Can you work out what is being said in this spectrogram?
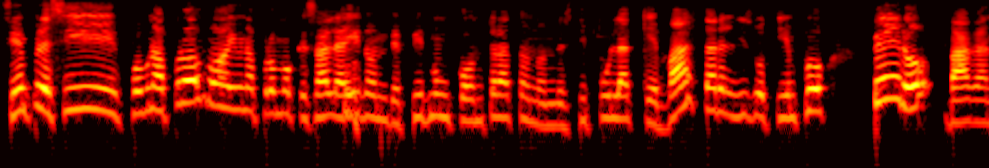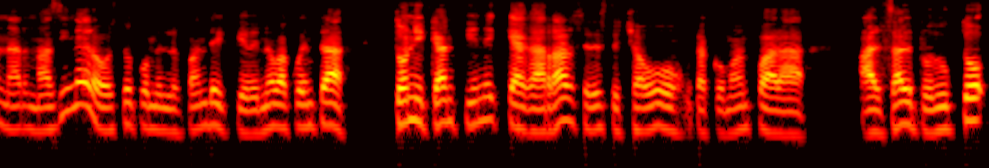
siempre sí fue una promo, hay una promo que sale ahí donde firma un contrato en donde estipula que va a estar al mismo tiempo, pero va a ganar más dinero. Esto con el fan de que de nueva cuenta Tony Khan tiene que agarrarse de este chavo Tacomán para alzar el producto.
